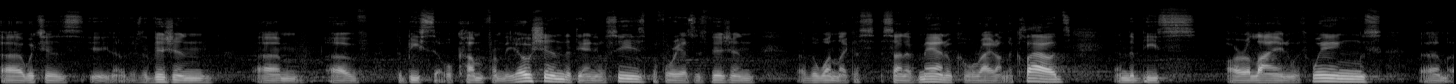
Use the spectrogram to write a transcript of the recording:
uh, which is, you know, there's a vision um, of the beasts that will come from the ocean that Daniel sees before he has this vision of the one like a son of man who will ride on the clouds. And the beasts are a lion with wings, um,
